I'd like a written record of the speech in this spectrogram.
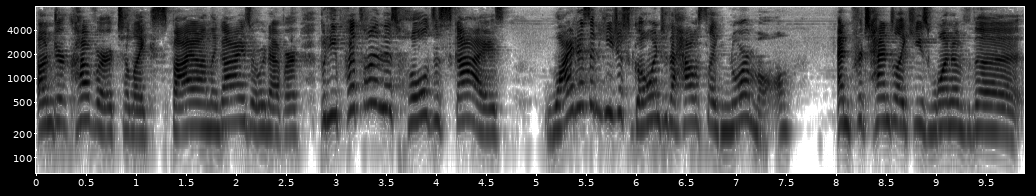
undercover to like spy on the guys or whatever. But he puts on this whole disguise. Why doesn't he just go into the house like normal and pretend like he's one of the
